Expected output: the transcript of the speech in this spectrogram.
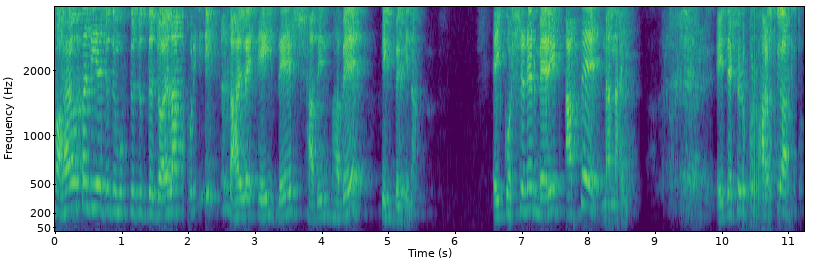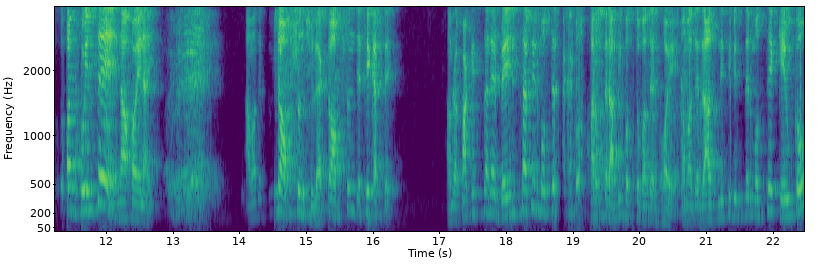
সহায়তা নিয়ে যদি মুক্তিযুদ্ধে জয়লাভ করি, তাহলে এই দেশ স্বাধীনভাবে টিকবে কিনা? এই কোশ্চেনের মেরিট আছে না নাই? এই দেশের উপর ভারতীয় আধিপত্যবাদ হয়েছে না হয় নাই? আমাদের দুইটা অপশন ছিল। একটা অপশন যে, ঠিক আছে, আমরা পাকিস্তানের বেইনসাফির মধ্যে থাকব, ভারতের আধিপত্যবাদের ভয়ে। আমাদের রাজনীতিবিদদের মধ্যে কেউ কেউ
